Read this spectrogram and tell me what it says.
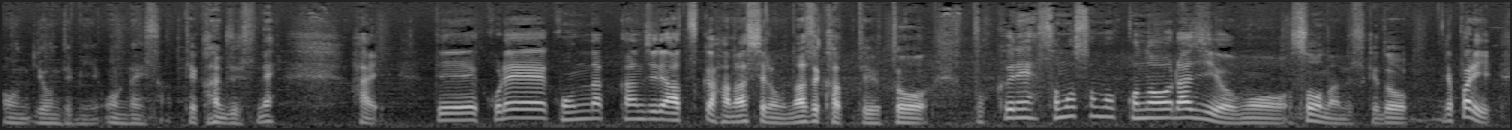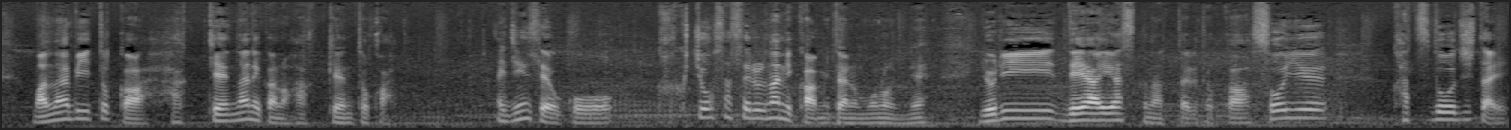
読んでみオンラインさんっていう感じですね。はい。でこれこんな感じで熱く話してるのもなぜかっていうと僕ねそもそもこのラジオもそうなんですけどやっぱり学びとか発見何かの発見とか人生をこう拡張させる何かみたいなものにねより出会いやすくなったりとかそういう活動自体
